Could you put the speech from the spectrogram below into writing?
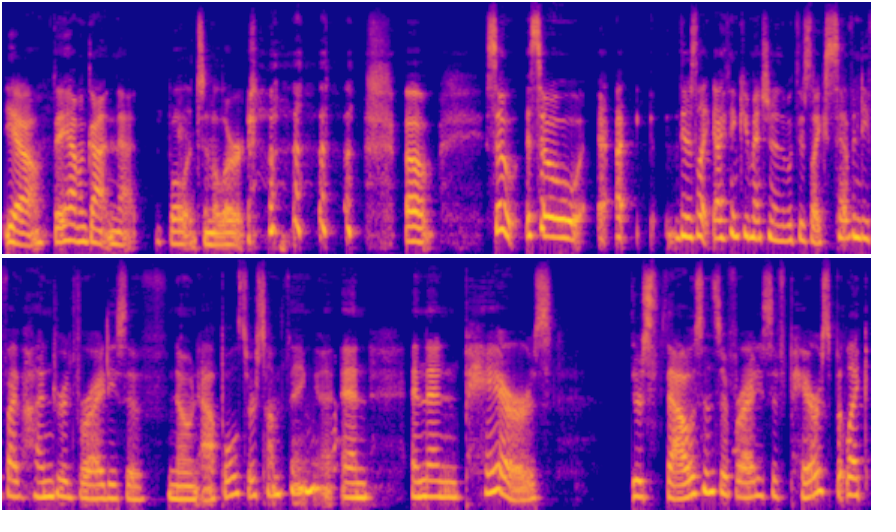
Yeah they haven't gotten that bulletin alert um, so so uh, there's like I think you mentioned in the book there's like 7,500 varieties of known apples or something, and and then pears. There's thousands of varieties of pears, but like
